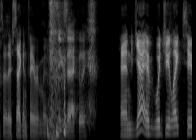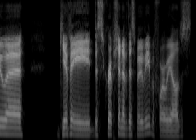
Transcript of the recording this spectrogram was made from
so their second favorite movie exactly. and yeah would you like to uh, give a description of this movie before we all just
